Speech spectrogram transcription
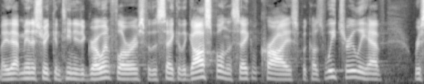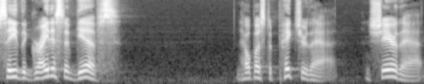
May that ministry continue to grow and flourish for the sake of the gospel and the sake of Christ, because we truly have receive the greatest of gifts. And help us to picture that and share that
